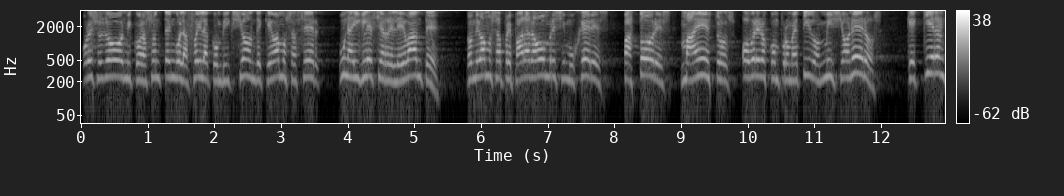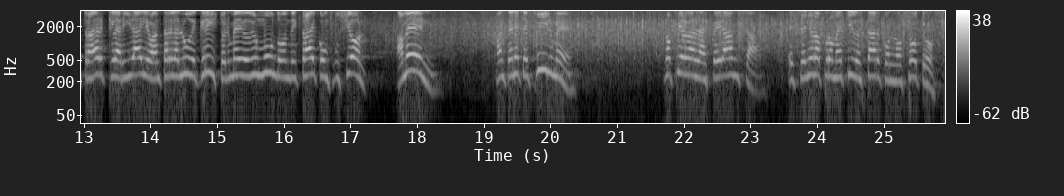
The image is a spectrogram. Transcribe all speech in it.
Por eso yo en mi corazón tengo la fe y la convicción de que vamos a ser una iglesia relevante, donde vamos a preparar a hombres y mujeres, pastores, maestros, obreros comprometidos, misioneros, que quieran traer claridad y levantar la luz de Cristo en medio de un mundo donde trae confusión. Amén. Mantenete firme. No pierdas la esperanza. El Señor ha prometido estar con nosotros.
